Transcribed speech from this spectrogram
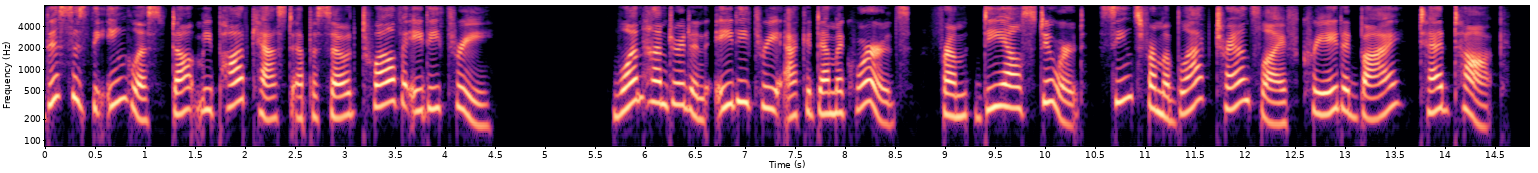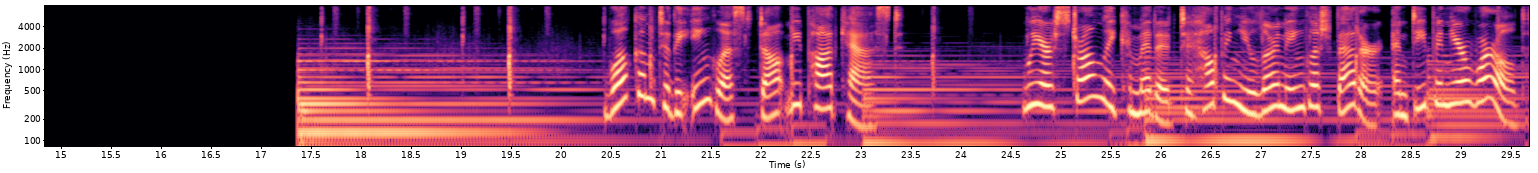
This is the Englist.me podcast episode 1283. 183 academic words from D.L. Stewart, Scenes from a Black Trans Life created by TED Talk. Welcome to the Englist.me podcast. We are strongly committed to helping you learn English better and deepen your world.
